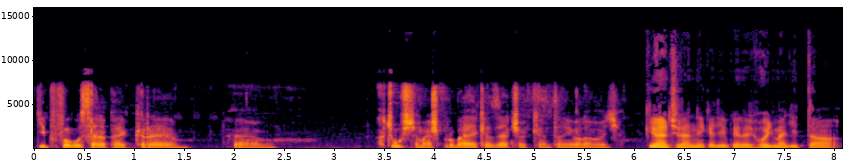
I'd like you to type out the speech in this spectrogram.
kipufogó szerepekre a csúcsnyomást próbálják ezzel csökkenteni valahogy. Kíváncsi lennék egyébként, hogy hogy megy itt a,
